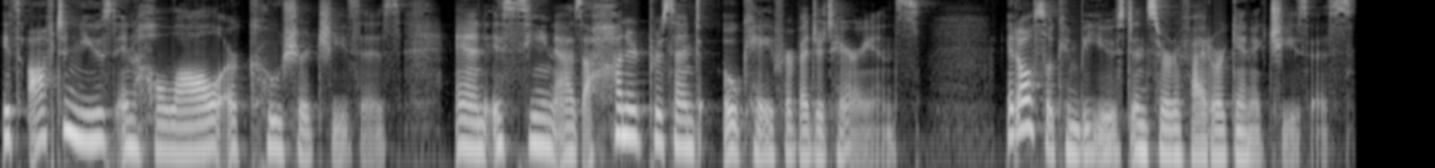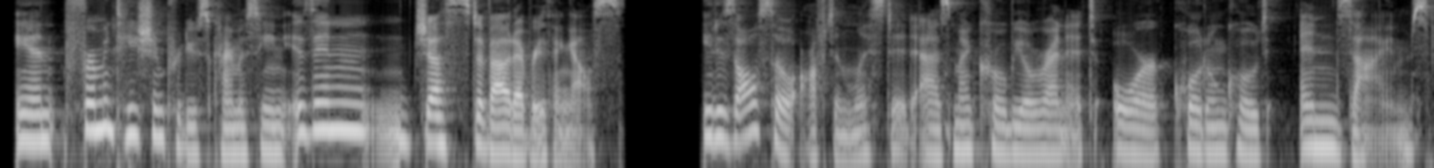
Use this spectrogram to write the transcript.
it's often used in halal or kosher cheeses and is seen as 100% okay for vegetarians. It also can be used in certified organic cheeses. And fermentation produced chymosin is in just about everything else. It is also often listed as microbial rennet or quote unquote enzymes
